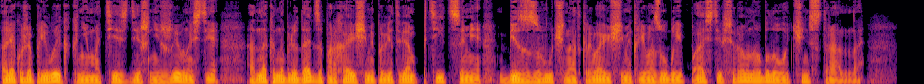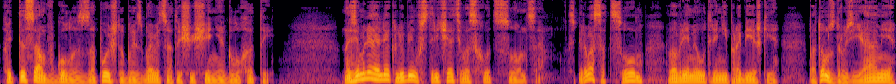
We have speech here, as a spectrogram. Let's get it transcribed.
Олег уже привык к немоте здешней живности — Однако наблюдать за порхающими по ветвям птицами, беззвучно открывающими кривозубые пасти, все равно было очень странно. Хоть ты сам в голос запой, чтобы избавиться от ощущения глухоты. На земле Олег любил встречать восход солнца. Сперва с отцом во время утренней пробежки, потом с друзьями.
